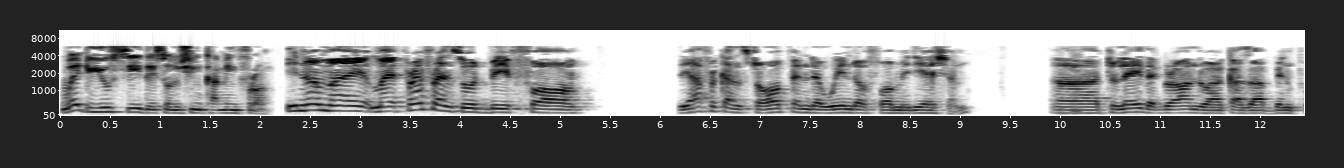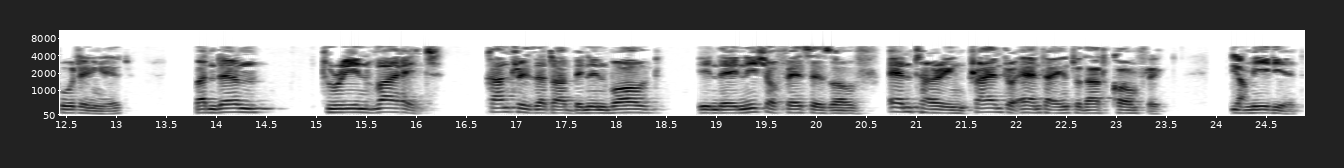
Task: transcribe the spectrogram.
where do you see the solution coming from? You know, my my preference would be for the Africans to open the window for mediation uh, to lay the groundwork as I've been putting it, but then to reinvite countries that have been involved in the initial phases of entering, trying to enter into that conflict yeah. immediate.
